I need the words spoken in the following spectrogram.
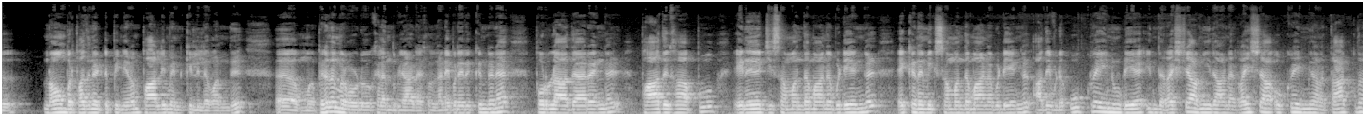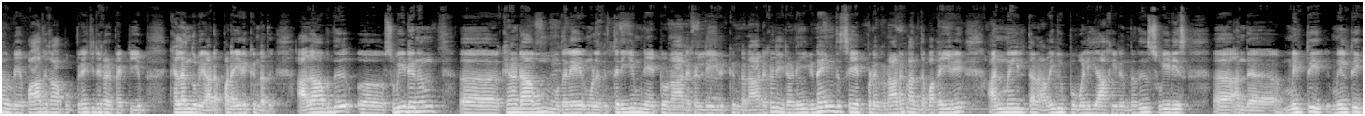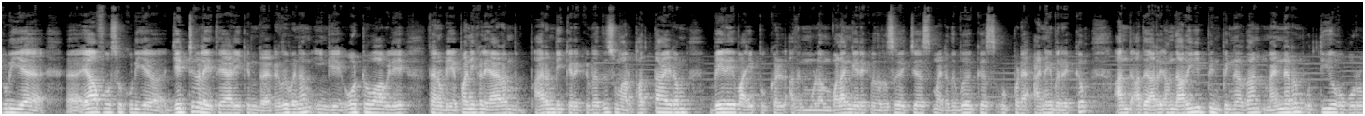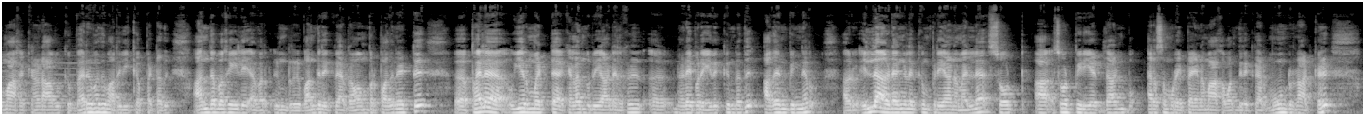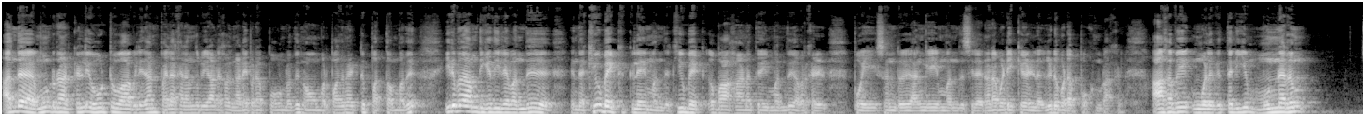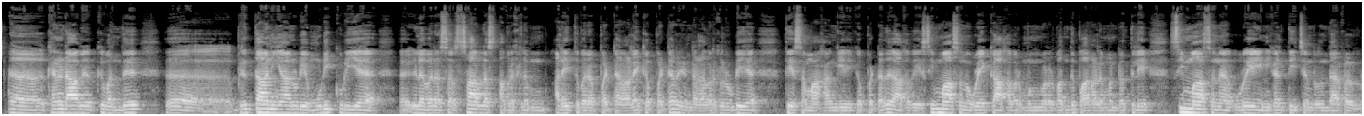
நவம்பர் பதினெட்டு பின்னேரம் பார்லிமெண்ட் கீழில் வந்து பிரதமரோடு கலந்துரையாடல்கள் நடைபெற இருக்கின்றன பொருளாதாரங்கள் பாதுகாப்பு எனர்ஜி சம்பந்தமான விடயங்கள் எக்கனமிக் சம்பந்தமான விடயங்கள் அதைவிட உக்ரைனுடைய இந்த ரஷ்யா மீதான ரஷ்யா உக்ரைன் மீதான தாக்குதலுடைய பாதுகாப்பு பிரச்சனைகள் பற்றியும் கலந்துரையாடப்பட இருக்கின்றது. அதாவது ஸ்வீடனும் கனடாவும் முதலே உங்களுக்கு தெரியும் நேட்டோ நாடுகளில் இருக்கின்ற நாடுகள் இணை இணைந்து செயற்படுகிற நாடுகள். அந்த வகையிலே அண்மையில் தான் அறிவிப்பு வழியாக இருந்தது. ஸ்வீடிஷ் அந்த அந்த மிலிட்ரி மிலிட்ரிக்குரிய ஏர்ஃபோர்ஸுக்குரிய ஜெட்டுகளை தயாரிக்கின்ற நிறுவனம் இங்கே ஓட்டோவாவிலே தன்னுடைய பணிகளை ஆரம்ப ஆரம்பிக்க இருக்கிறது சுமார் பத்தாயிரம் வேலை வாய்ப்புகள் அதன் மூலம் வழங்க இருக்கிறது ரிசர்ச்சர்ஸ் மற்றது ஒர்க்கர்ஸ் உட்பட அனைவருக்கும் அந்த அது அறி அந்த அறிவிப்பின் பின்னர் தான் மன்னரும் உத்தியோகபூர்வமாக கனடாவுக்கு வருவதும் அறிவிக்கப்பட்டது. அந்த வகையிலே அவர் இன்று வந்திருக்கிறார். நவம்பர் பதினெட்டு பல உயர்மட்ட கலந்துரையாடல்கள் நடைபெற இருக்கின்றது. அதன் பின்னர் அவர் எல்லா இடங்களுக்கும் பிரயாணம் அல்ல. ஷோர்ட் ஷோர்ட் பீரியட் தான் அரசமுறை பயணமாக வந்திருக்கிறார். மூன்று நாட்கள். அந்த மூன்று நாட்களில் ஓட்டுவாவிலே தான் பல கலந்துரையாடல்கள் நடைபெறப் போகின்றது. நவம்பர் பதினெட்டு பத்தொன்பது. இருபதாம் தேதியில் வந்து இந்த கியூபேக்குலேயும் வந்து கியூபேக் மாகாணத்திலையும் வந்து அவர்கள் போய் சென்று அங்கேயும் வந்து சில நடவடிக்கைகளில் ஈடுபடப் போகின்றார்கள். ஆகவே உங்களுக்கு தெரியும் முன்னரும் கனடாவிற்கு வந்து அஹ், பிரித்தானியாவுடைய முடிக்குரிய இளவரசர் சார்லஸ் அவர்களும் அழைத்து வரப்பட்டார் அழைக்கப்பட்டார் என்றால் அவர்களுடைய தேசமாக அங்கீகரிக்கப்பட்டது. ஆகவே சிம்மாசன உரைக்காக அவர் முன்வர் வந்து பாராளுமன்றத்திலே சிம்மாசன உரையை நிகழ்த்தி சென்றிருந்தார்கள்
